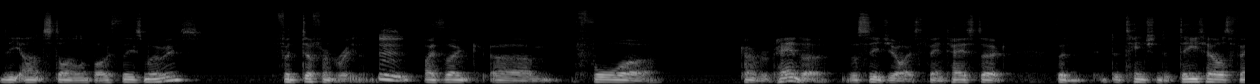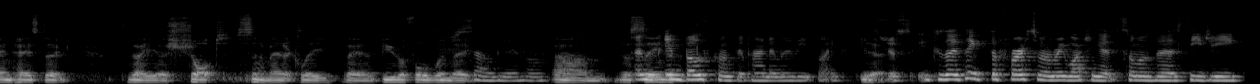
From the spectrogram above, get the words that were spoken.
the art style in both these movies for different reasons. Mm. I think um, for Kung Fu Panda, the CGI is fantastic. The attention to detail is fantastic. They are shot cinematically. They are beautiful when They're they. so beautiful. Um, the In, scene. in both Kung Fu Panda movies, like it's Yeah. just because I think the first one rewatching it, some of the CG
